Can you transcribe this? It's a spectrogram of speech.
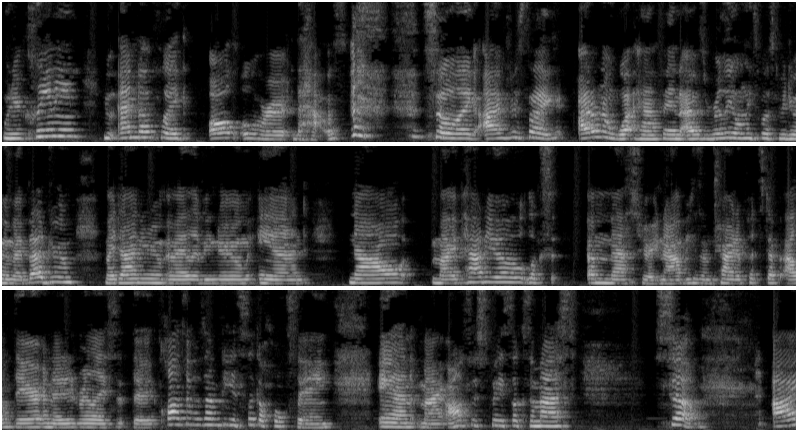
When you're cleaning, you end up like all over the house. so like I'm just like I don't know what happened. I was really only supposed to be doing my bedroom, my dining room, and my living room and now my patio looks a mess right now because I'm trying to put stuff out there and I didn't realize that the closet was empty. It's like a whole thing. And my office space looks a mess. So I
